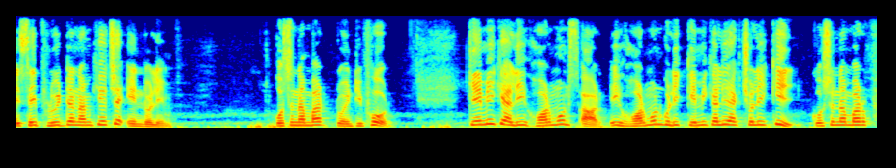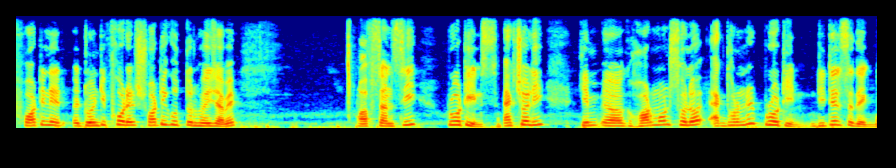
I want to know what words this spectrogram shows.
এই সেই ফ্লুইডটার নাম কি হচ্ছে? Endolymph question number twenty four chemically hormones are এই হরমোনগুলি কেমিক্যালি অ্যাকচুয়ালি কী? কোশ্চেন নাম্বার ফর্টিনের টোয়েন্টি ফোরের সঠিক উত্তর হয়ে যাবে option C proteins actually hormones হলো এক ধরনের প্রোটিন ডিটেলসে দেখব.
